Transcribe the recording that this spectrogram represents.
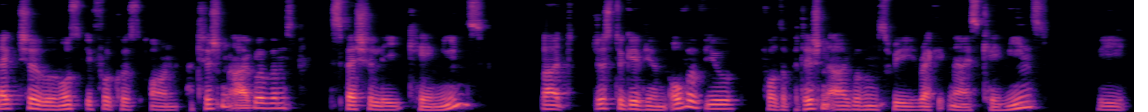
lecture will mostly focus on partition algorithms especially k-means. But just to give you an overview, for the partition algorithms, we recognize k-means. We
